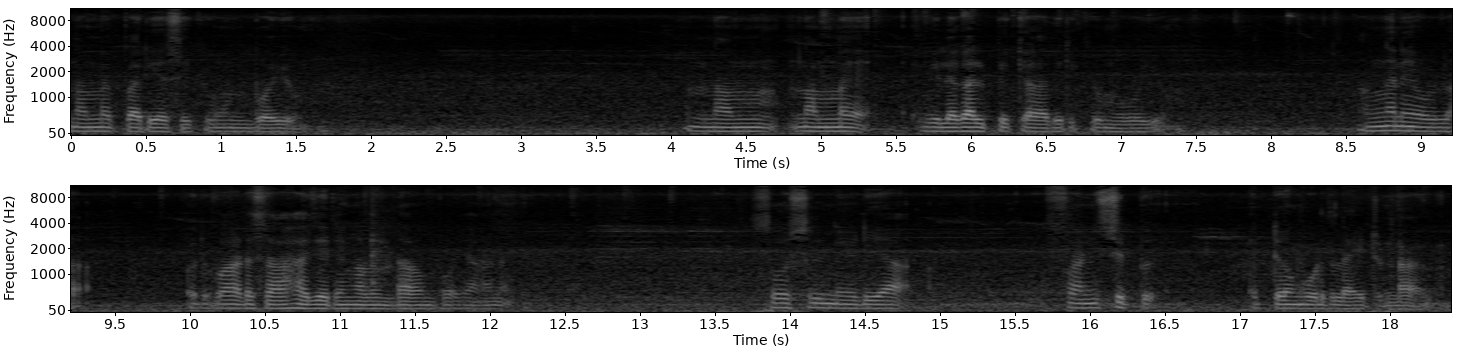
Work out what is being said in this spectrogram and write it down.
നമ്മെ പരിഹസിക്കുമ്പോഴും നം നമ്മെ വില കൽപ്പിക്കാതിരിക്കുമ്പോഴും അങ്ങനെയുള്ള ഒരുപാട് സാഹചര്യങ്ങൾ ഉണ്ടാകുമ്പോഴാണ് സോഷ്യൽ മീഡിയ ഫ്രണ്ട്ഷിപ്പ് ഏറ്റവും കൂടുതലായിട്ടുണ്ടാകുന്നത്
